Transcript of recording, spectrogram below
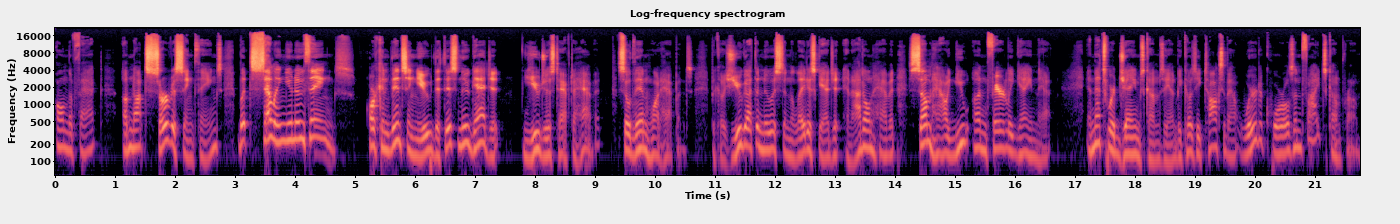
on the fact of not servicing things, but selling you new things or convincing you that this new gadget, you just have to have it. So then what happens? Because you got the newest and the latest gadget and I don't have it, somehow you unfairly gain that. And that's where James comes in because he talks about where do quarrels and fights come from?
